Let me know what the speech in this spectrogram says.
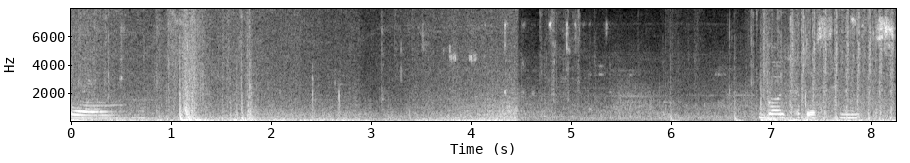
Oh. To the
